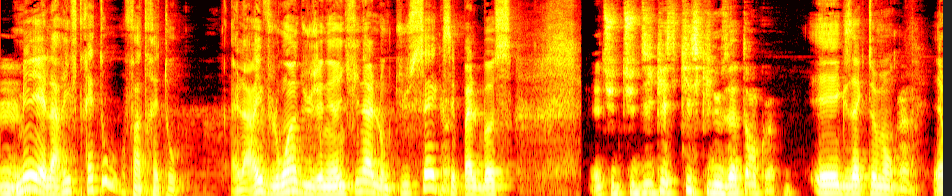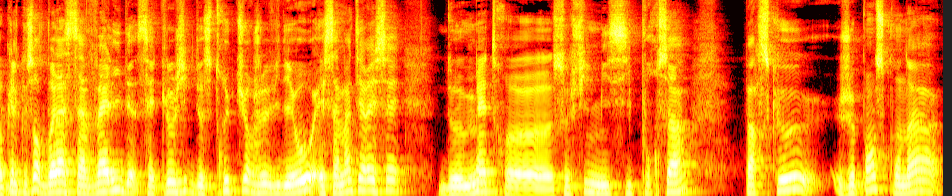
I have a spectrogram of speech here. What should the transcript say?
Hmm. mais elle arrive très tôt, enfin très tôt. Elle arrive loin du générique final, donc tu sais que c'est pas le boss. Et tu, tu te dis qu'est-ce qu'est-ce qui nous attend quoi? Exactement. Ouais. Et en quelque sorte, voilà, ça valide cette logique de structure jeu vidéo, et ça m'intéressait de mettre euh, ce film ici pour ça, parce que je pense qu'on a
